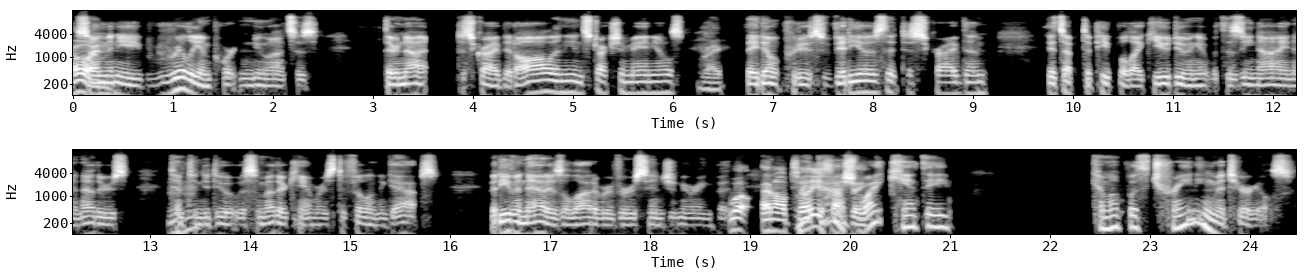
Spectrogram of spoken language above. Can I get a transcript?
so Oh, and- many really important nuances. They're not described at all in the instruction manuals. right They don't produce videos that describe them. It's up to people like you doing it with the Z9 and others Mhm. attempting to do it with some other cameras to fill in the gaps. But even that is a lot of reverse engineering. But well and i'll tell you gosh, something why can't they come up with training materials?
